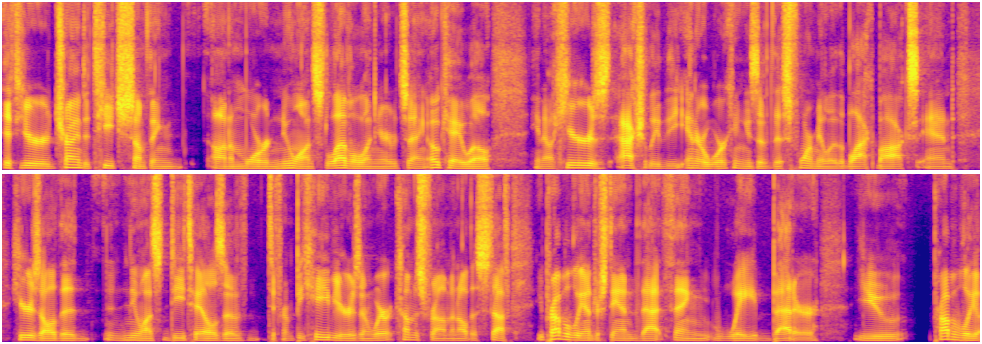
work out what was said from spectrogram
if you're trying to teach something on a more nuanced level, and you're saying, okay, well you know, here's actually the inner workings of this formula, the black box, and here's all the nuanced details of different behaviors and where it comes from and all this stuff. You probably understand that thing way better. You probably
